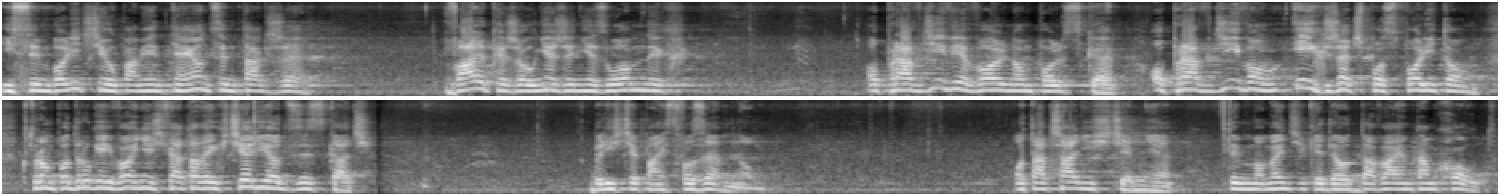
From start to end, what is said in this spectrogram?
i symbolicznie upamiętniającym także walkę żołnierzy niezłomnych o prawdziwie wolną Polskę, o prawdziwą ich Rzeczpospolitą, którą po II wojnie światowej chcieli odzyskać. Byliście Państwo ze mną. Otaczaliście mnie w tym momencie, kiedy oddawałem tam hołd,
